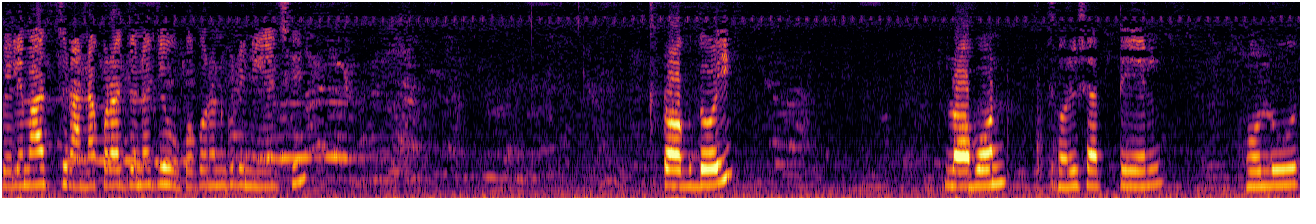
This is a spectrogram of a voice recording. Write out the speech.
বেলে মাছ রান্না করার জন্য যে উপকরণগুলি নিয়েছি। টক দই, লবণ, সরিষার তেল, হলুদ,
